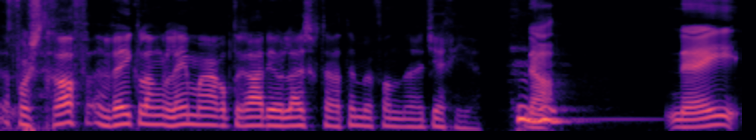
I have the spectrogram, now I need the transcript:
Voor straf een week lang alleen maar op de radio luisteren naar het nummer van eh Tsjechië. Nou, nee.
